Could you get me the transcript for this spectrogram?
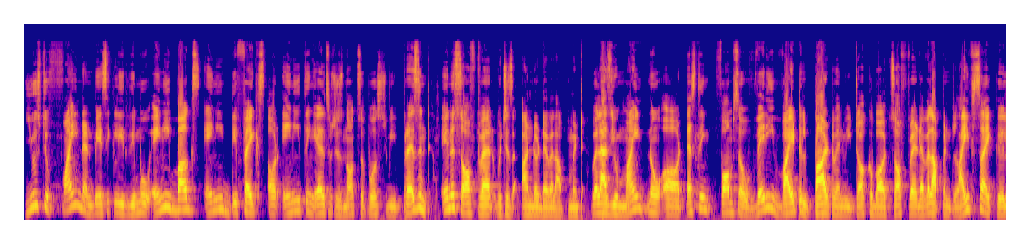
used to find and basically remove any bugs, any defects or anything else which is not supposed to be present in a software which is under development. Well, as you might know, uh, testing forms a very vital part when we talk about software development lifecycle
